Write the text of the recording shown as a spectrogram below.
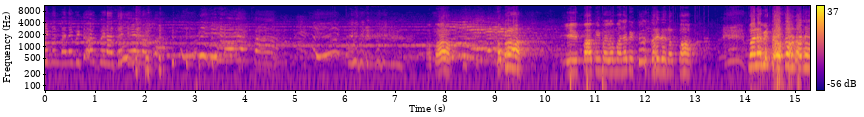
ಅಣ್ಣನ್ ಮನೆ ಬಿಟ್ಟು ಹೋಗ್ಬೇಡ ಅಂತ ಹೇಳಪ್ಪ. ಅಪ್ಪ ಅಪ್ಪ ಈ ಪಾಪಿ ಮಗ ಮನೆ ಬಿಟ್ಟು ಹೋಗ್ತಾ ಇದ್ದಾನಪ್ಪ. ಮನೆ ಬಿಟ್ಟು ಹೋಗ್ತಾ ಇದ್ದಾನೆ.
